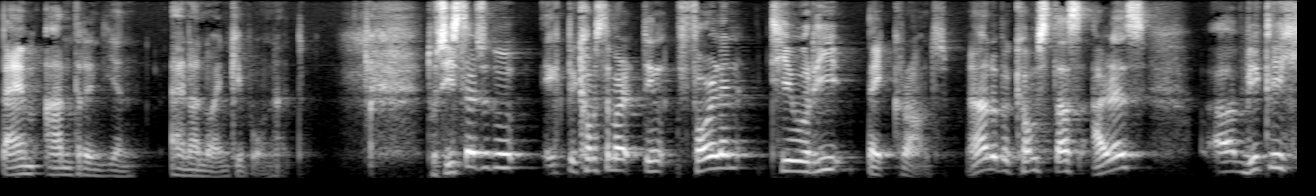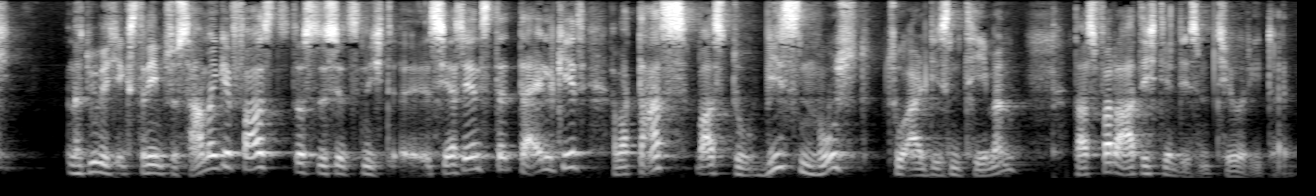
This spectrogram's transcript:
beim Antrainieren einer neuen Gewohnheit. Du siehst also, du bekommst einmal den vollen Theorie-Background. Ja, du bekommst das alles äh, wirklich natürlich extrem zusammengefasst, dass das jetzt nicht äh, sehr, sehr ins Detail geht, aber das, was du wissen musst zu all diesen Themen, das verrate ich dir in diesem Theorieteil.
